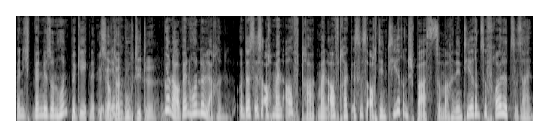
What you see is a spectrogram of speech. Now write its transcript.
wenn ich, wenn mir so ein Hund begegnet. Ist ja auch dein Buchtitel. Genau, wenn Hunde lachen. Und das ist auch mein Auftrag. Mein Auftrag ist es auch, den Tieren Spaß zu machen, den Tieren zu Freude zu sein,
